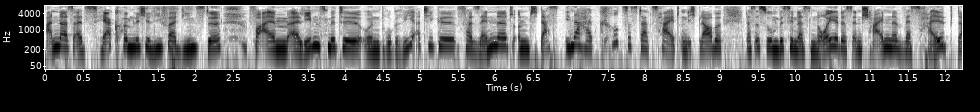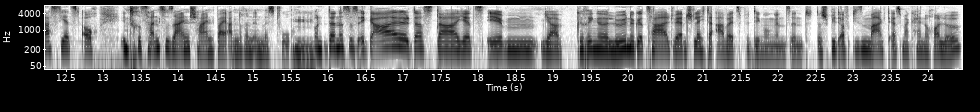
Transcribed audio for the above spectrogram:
anders als herkömmliche Lieferdienste vor allem allem äh, Lebensmittel und Drogerieartikel versendet und das innerhalb kürzester Zeit. Und ich glaube, das ist so ein bisschen das Neue, das Entscheidende, weshalb das jetzt auch interessant zu sein scheint bei anderen Investoren. Mhm. Und dann ist es egal, dass da jetzt eben ja geringe Löhne gezahlt werden, schlechte Arbeitsbedingungen sind. Das spielt auf diesem Markt erstmal keine Rolle.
